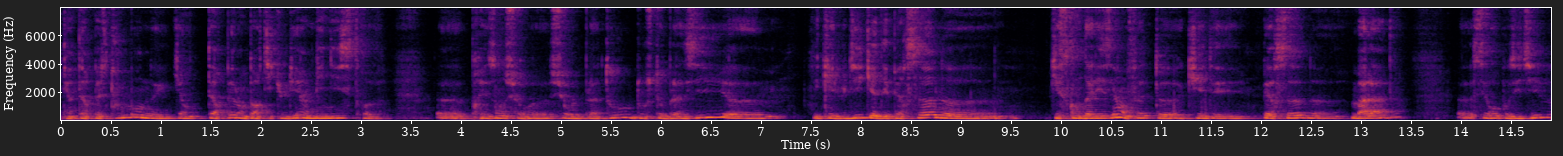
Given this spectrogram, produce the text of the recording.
qui interpelle tout le monde et qui interpelle en particulier un ministre euh, présent sur, sur le plateau, Douste Blasi, euh, et qui lui dit qu'il y a des personnes qui scandalisait en fait euh, qu'il y ait des personnes euh, malades, euh, séropositives,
